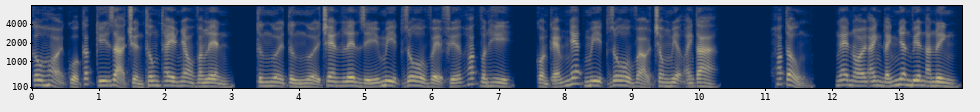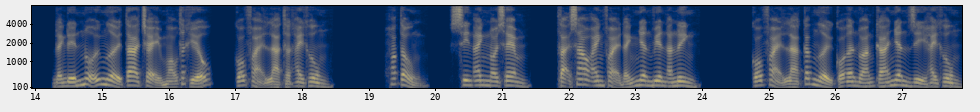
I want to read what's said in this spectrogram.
câu hỏi của các ký giả truyền thông thay nhau vang lên, từng người từng người chen lên dí mịt rô về phía hoác vân hy, còn kém nhét mịt rô vào trong miệng anh ta. Hoác tổng, nghe nói anh đánh nhân viên an ninh, đánh đến nỗi người ta chảy máu thất khiếu, có phải là thật hay không? Hoác tổng, xin anh nói xem, tại sao anh phải đánh nhân viên an ninh? Có phải là các người có ân đoán cá nhân gì hay không?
